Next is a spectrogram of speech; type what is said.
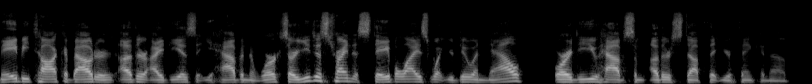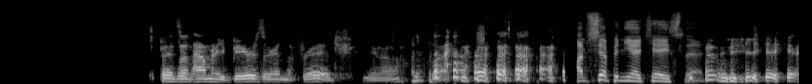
maybe talk about or other ideas that you have in the works? Are you just trying to stabilize what you're doing now, or do you have some other stuff that you're thinking of? Depends on how many beers are in the fridge, you know. I'm shipping you a case then. yeah.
